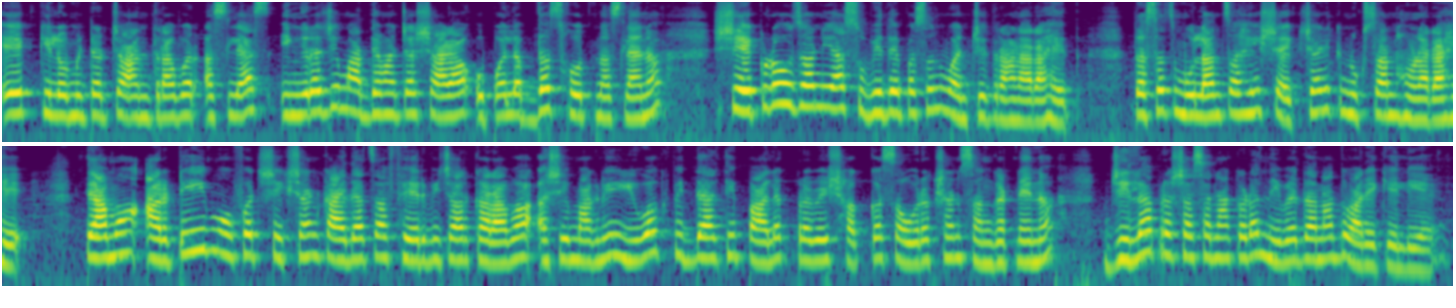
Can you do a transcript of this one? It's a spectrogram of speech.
एक किलोमीटरच्या अंतरावर असल्यास इंग्रजी माध्यमाच्या शाळा उपलब्धच होत नसल्यानं शेकडो जण या सुविधेपासून वंचित राहणार आहेत. तसंच मुलांचंही शैक्षणिक नुकसान होणार आहे. त्यामुळं आर टी ई मोफत शिक्षण कायद्याचा फेरविचार करावा अशी मागणी युवक विद्यार्थी पालक प्रवेश हक्क संरक्षण संघटनेनं जिल्हा प्रशासनाकडे निवेदनाद्वारे केली आहे.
